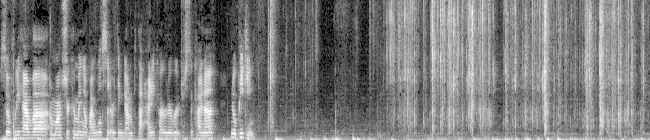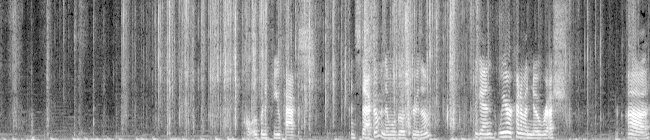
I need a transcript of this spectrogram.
So if we have a, a monster coming up, I will set everything down and put that Heidi card over it just to kind of, no peeking. I'll open a few packs and stack them, and then we'll go through them. Again, we are kind of a no rush uh,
